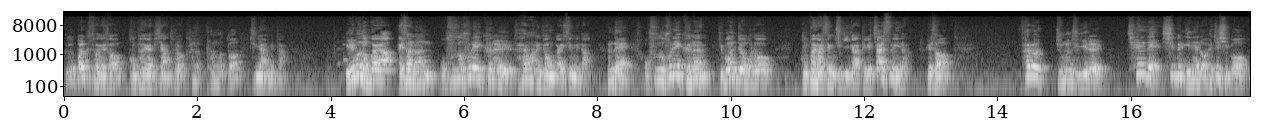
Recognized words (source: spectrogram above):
그 뻘크통에서 곰팡이가 피지 않도록 하는 것도 중요합니다. 일부 농가에서는 옥수수 후레이크를 사용하는 경우가 있습니다. 근데 옥수수 후레이크는 기본적으로 곰팡이 발생 주기가 되게 짧습니다. 그래서 사료 주문 주기를 최대 10일 이내로 해주시고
